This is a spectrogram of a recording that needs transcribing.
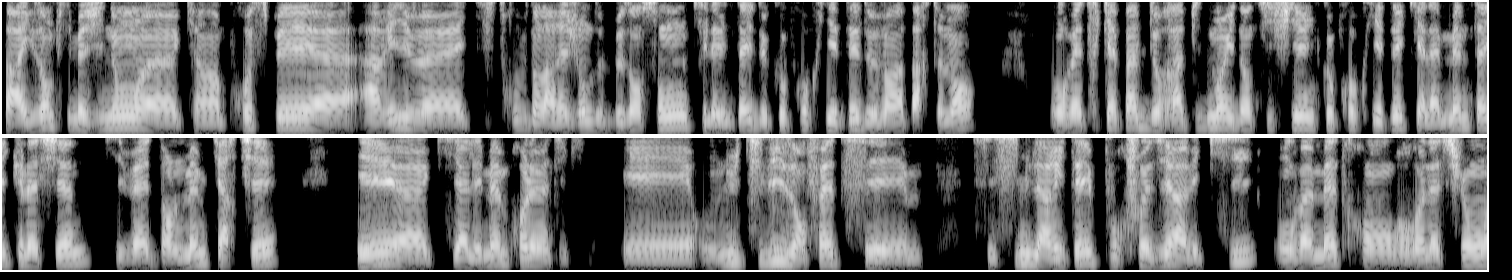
Par exemple, imaginons euh, qu'un prospect euh, arrive euh, et qui se trouve dans la région de Besançon, qu'il a une taille de copropriété de 20 appartements. On va être capable de rapidement identifier une copropriété qui a la même taille que la sienne, qui va être dans le même quartier et qui a les mêmes problématiques. Et on utilise en fait ces, ces similarités pour choisir avec qui on va mettre en relation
